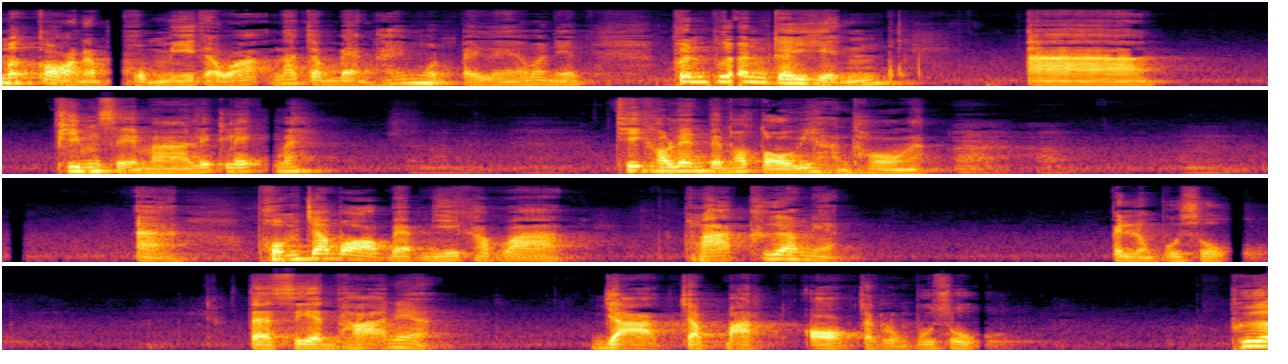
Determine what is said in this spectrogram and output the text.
เมื่อก่อนอะผมมีแต่ว่าน่าจะแบ่งให้หมดไปแล้วอันนี้เพื่อนๆเคยเห็น อ่า พิมพ์เสมาเล็กๆไหมใช่ไหมที่เขาเล่นเป็นพ่อโตวิหารทองอะอ่าครับอืมอ่า ผมจะบอกแบบนี้ครับว่า พระเครื่องเนี่ย เป็นหลวงปู่สุข แต่เซียนพระเนี่ย อยากจะปัดออกจากหลวงปู่สุข เพื่อ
